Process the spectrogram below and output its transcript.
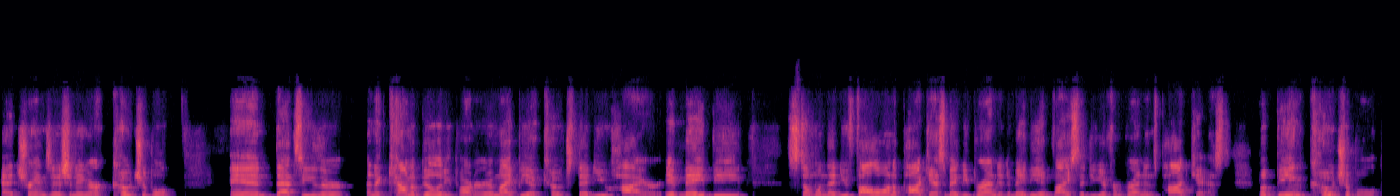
at transitioning are coachable and that's either an accountability partner, it might be a coach that you hire, it may be someone that you follow on a podcast. It may be Brandon. It may be advice that you get from Brandon's podcast. But being coachable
